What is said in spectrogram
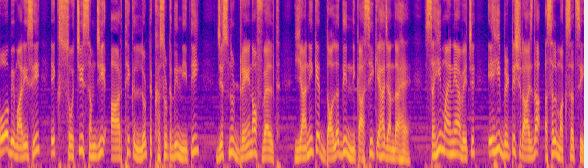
ਉਹ ਬਿਮਾਰੀ ਸੀ ਇੱਕ ਸੋਚੀ ਸਮਝੀ ਆਰਥਿਕ ਲੁੱਟ ਖਸੁੱਟ ਦੀ ਨੀਤੀ, ਜਿਸ ਨੂੰ ਡਰੇਨ ਆਫ ਵੈਲਥ ਯਾਨੀ ਕਿ ਦੌਲਤ ਦੀ ਨਿਕਾਸੀ ਕਿਹਾ ਜਾਂਦਾ ਹੈ। ਸਹੀ ਮਾਇਨਿਆਂ ਵਿੱਚ ਇਹੀ ਬ੍ਰਿਟਿਸ਼ ਰਾਜ ਦਾ ਅਸਲ ਮਕਸਦ ਸੀ।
